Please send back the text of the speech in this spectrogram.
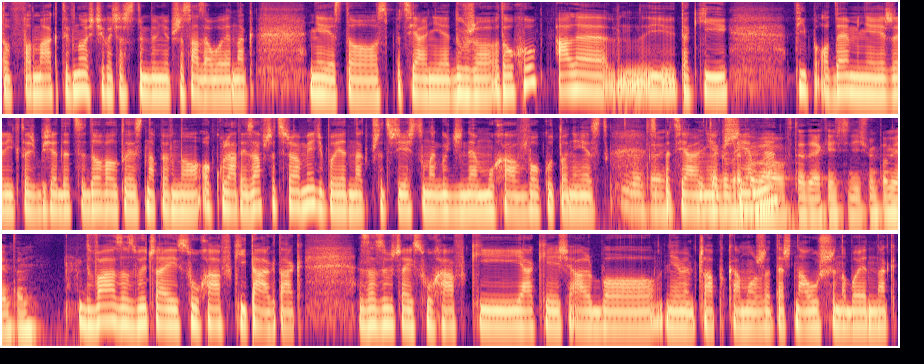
to forma aktywności, chociaż z tym bym nie przesadzał, bo jednak nie jest to specjalnie dużo ruchu, ale taki tip ode mnie, jeżeli ktoś by się decydował, to jest na pewno okulary zawsze trzeba mieć, bo jednak przy 30 na godzinę mucha w oku to nie jest no tak, specjalnie tego przyjemne. wtedy, jak jeździliśmy, pamiętam. Dwa zazwyczaj słuchawki, tak, tak. Zazwyczaj słuchawki jakieś albo, nie wiem, czapka może też na uszy, no bo jednak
